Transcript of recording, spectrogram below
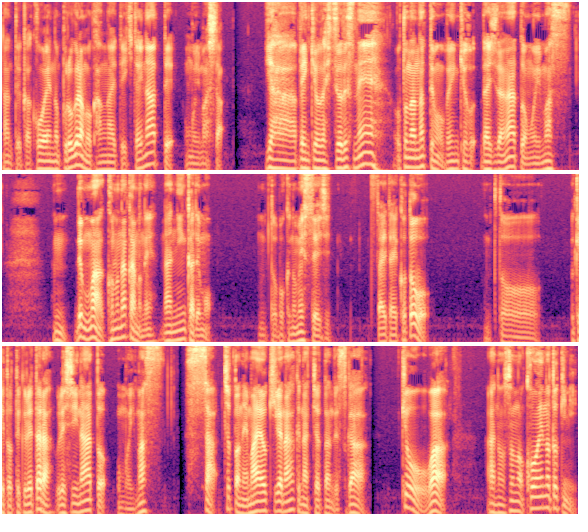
なんていうか、講演のプログラムを考えていきたいなって思いました。いやー、勉強が必要ですね。大人になっても勉強大事だなと思います。うん。でもまあ、この中のね、何人かでも、うんと、僕のメッセージ、伝えたいことを、うんと、受け取ってくれたら嬉しいなと思います。さあ、ちょっとね、前置きが長くなっちゃったんですが、今日は、あの、その講演の時に、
